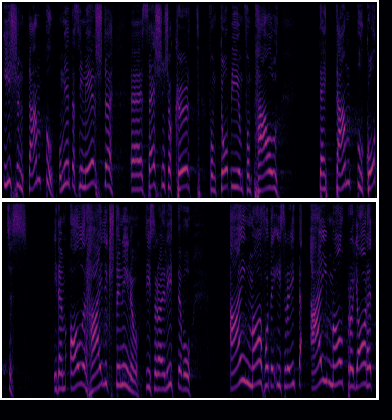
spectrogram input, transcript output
ist ein Tempel. Und wir haben das im ersten äh, Session schon gehört, vom Tobi und von Paul. Der Tempel Gottes in dem Allerheiligsten hinein, die Israeliten, wo ein Mann von den Israeliten einmal pro Jahr hat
